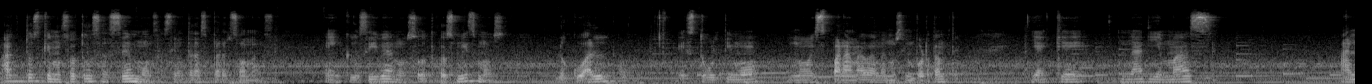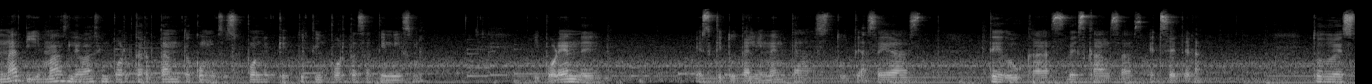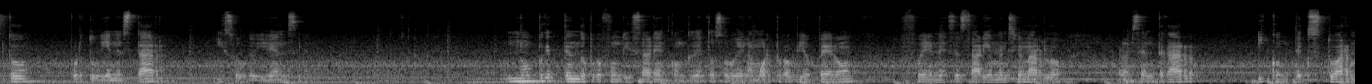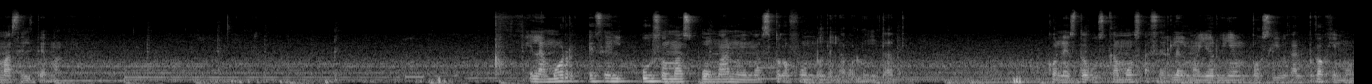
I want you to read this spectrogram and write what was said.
actos que nosotros hacemos hacia otras personas e inclusive a nosotros mismos, lo cual esto último no es para nada menos importante, ya que nadie más a nadie más le vas a importar tanto como se supone que tú te importas a ti mismo. Y por ende, es que tú te alimentas, tú te aseas, te educas, descansas, etc. Todo esto por tu bienestar y sobrevivencia. No pretendo profundizar en concreto sobre el amor propio, pero fue necesario mencionarlo para centrar y contextuar más el tema. El amor es el uso más humano y más profundo de la voluntad. Con esto buscamos hacerle el mayor bien posible al prójimo,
